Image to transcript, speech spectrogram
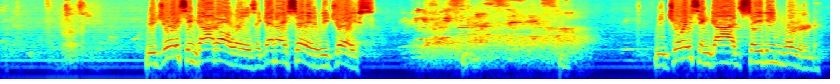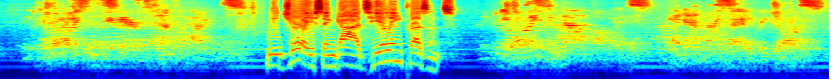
Rejoice in God always. Again, I say, rejoice. Rejoice in God's saving word. Rejoice in God's healing presence. Rejoice in God always. I say rejoice.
